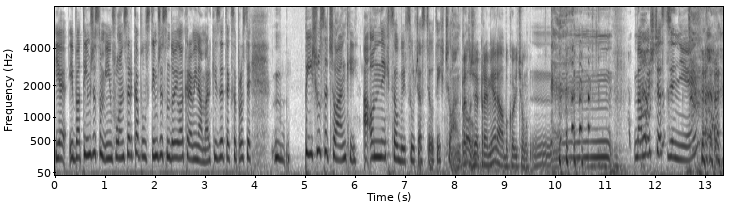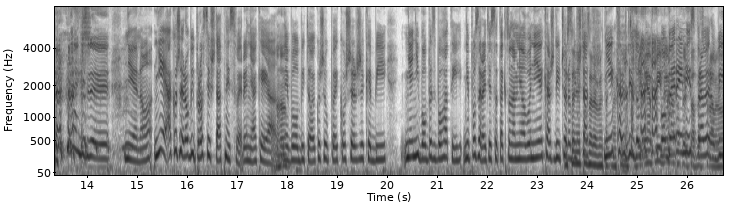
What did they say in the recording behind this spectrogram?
ja iba tým, že som influencerka plus tým, že som dojila kravy na Markize, tak sa proste píšu sa články a on nechcel byť súčasťou tých článkov. Pretože je premiéra, alebo kvôli čomu? Na moje šťastie nie. Takže nie, no. Nie, akože robí proste v štátnej sfére nejakej a Aha. nebolo by to akože úplne košer, že keby není vôbec bohatý. Nepozerajte sa takto na mňa, lebo nie je každý, čo My robí v štát... Nie každý my vo verejnej správe správe, robí...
